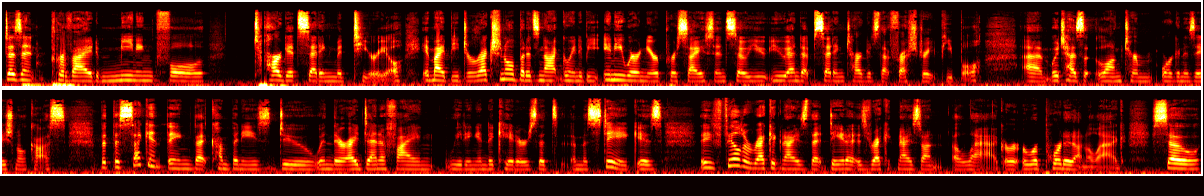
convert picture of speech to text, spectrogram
doesn't provide meaningful target setting material. It might be directional, but it's not going to be anywhere near precise. And so you, you end up setting targets that frustrate people, um, which has long term organizational costs. But the second thing that companies do when they're identifying leading indicators that's a mistake is they fail to recognize that data is recognized on a lag or, or reported on a lag. So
